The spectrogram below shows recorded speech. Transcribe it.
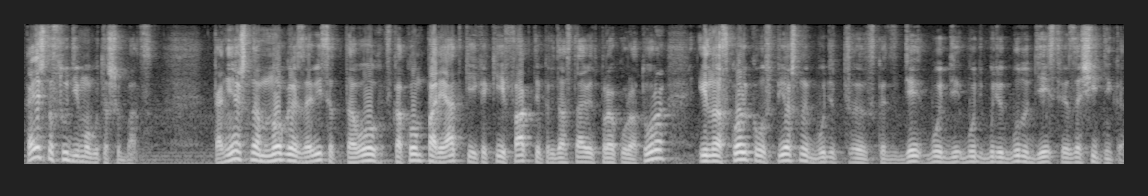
конечно, судьи могут ошибаться. Конечно, многое зависит от того, в каком порядке и какие факты предоставит прокуратура, и насколько успешны будет, э, сказать, де, будет, будет, будут действия защитника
